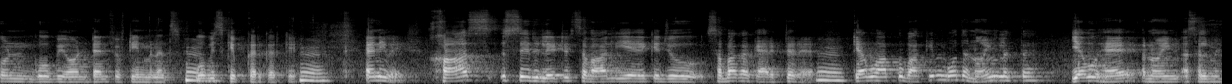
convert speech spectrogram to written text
couldn't go beyond 10 15 minutes वो भी skip कर करके anyway खास से related सवाल ये है कि जो सबा का hai है क्या वो आपको वाकई में बहुत annoying लगता है या वो है annoying असल में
